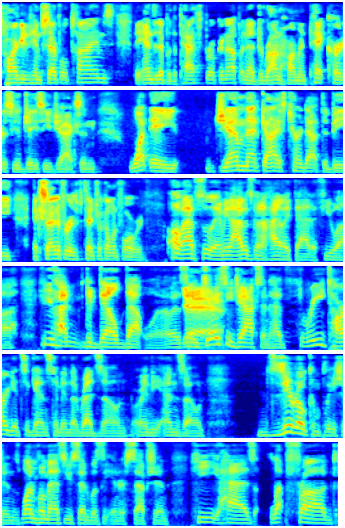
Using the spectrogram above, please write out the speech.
targeted him several times. They ended up with the pass broken up and a Duron Harmon pick courtesy of J.C. Jackson. What a gem that guy has turned out to be. Excited for his potential coming forward. Oh, absolutely. I mean, I was going to highlight that if you uh if you hadn't Goodelled that one. I would say yeah. J.C. Jackson had three targets against him in the red zone or in the end zone. Zero completions. One of them, as you said, was the interception. He has leapfrogged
